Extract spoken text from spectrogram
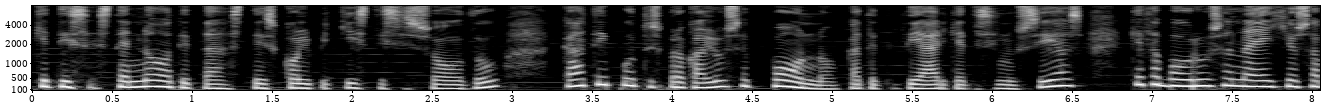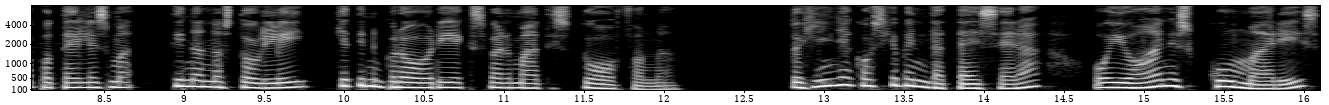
και της στενότητας της κολπικής της εισόδου, κάτι που της προκαλούσε πόνο κατά τη διάρκεια της συνουσίας και θα μπορούσε να έχει ως αποτέλεσμα την αναστολή και την προορία εξπερμάτιση του Όθωνα. Το 1954 ο Ιωάννης Κούμαρης,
